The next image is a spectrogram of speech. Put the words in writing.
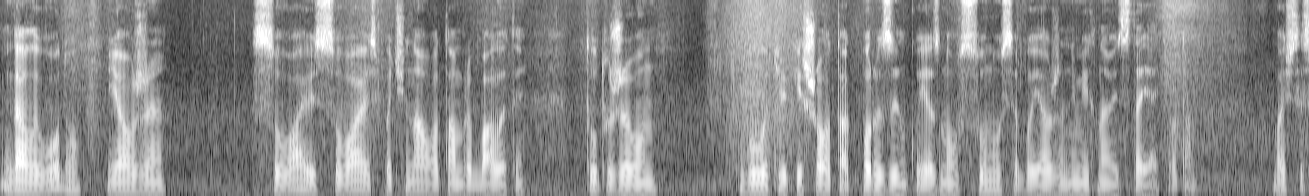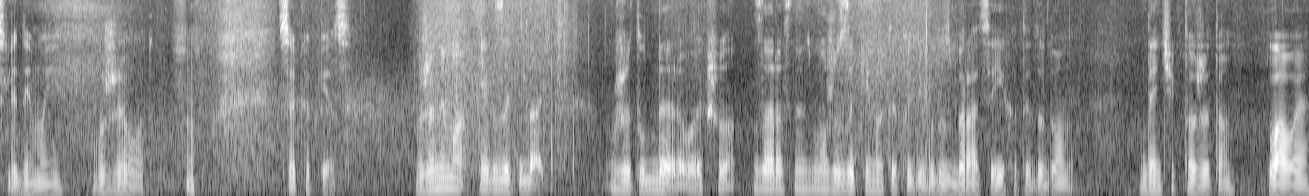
Дали воду, я вже суваюсь, суваюсь, починав отам рибалити. Тут уже вон було тільки що отак по резинку. Я знов сунувся, бо я вже не міг навіть стояти отам. Бачите сліди мої? Уже от. Це капець. Вже нема як закидати. Вже тут дерево. Якщо зараз не зможу закинути, тоді буду збиратися їхати додому. Денчик теж там плаває.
